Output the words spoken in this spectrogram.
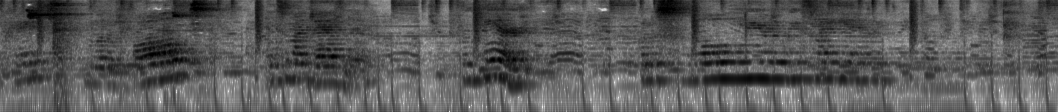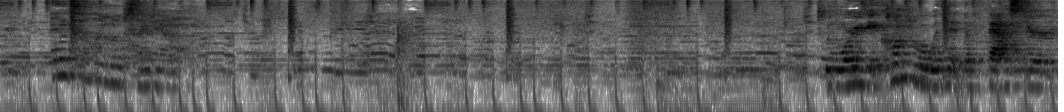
Okay, I'm gonna fall into my jasmine. From here, I'm gonna slowly release my hand until I'm upside down. The more you get comfortable with it, the faster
